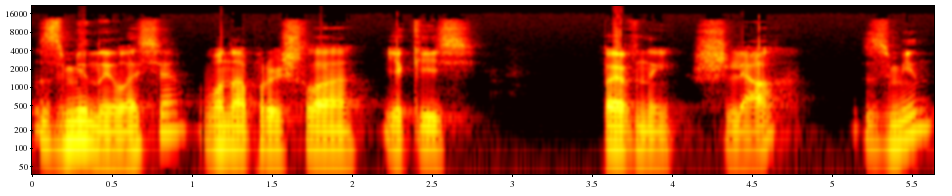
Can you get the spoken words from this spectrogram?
змінилася, вона пройшла якийсь певний шлях змін.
